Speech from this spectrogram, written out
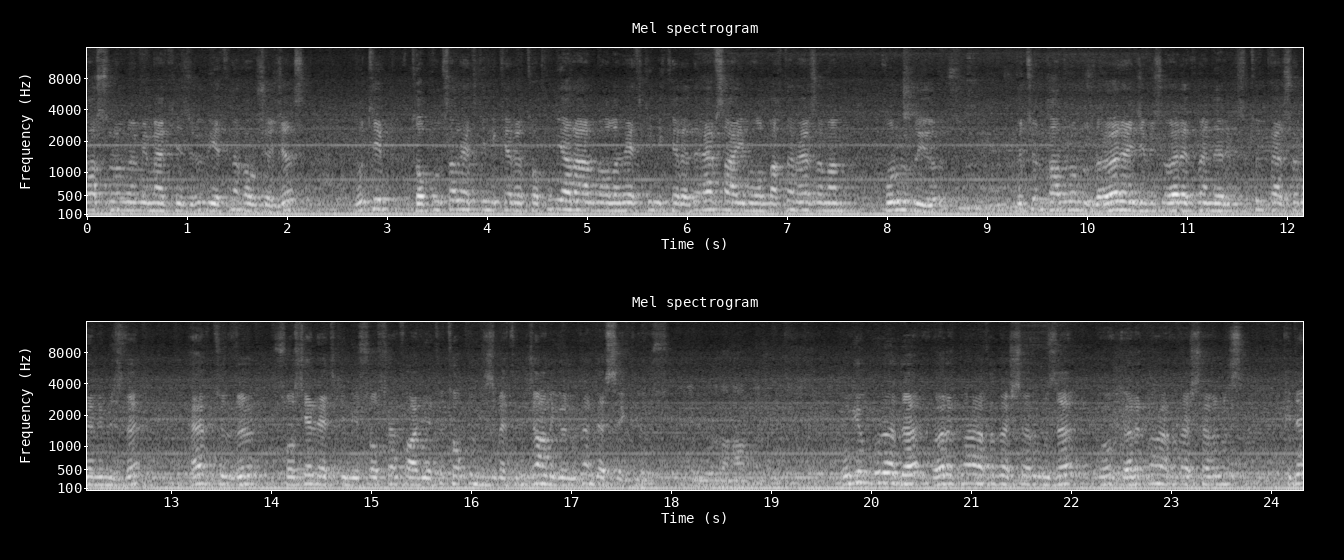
gastronomi merkezi hüviyetine kavuşacağız. Bu tip toplumsal etkinliklere, toplum yararına olan etkinliklere de ev sahibi olmaktan her zaman gurur duyuyoruz. Bütün kadromuzla, öğrencimiz, öğretmenlerimiz, tüm personelimizle her türlü sosyal etkinliği, sosyal faaliyeti, toplum hizmetini canı gönülden destekliyoruz. Bugün burada öğretmen arkadaşlarımıza, öğretmen arkadaşlarımız pide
